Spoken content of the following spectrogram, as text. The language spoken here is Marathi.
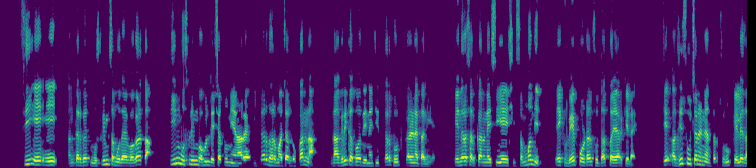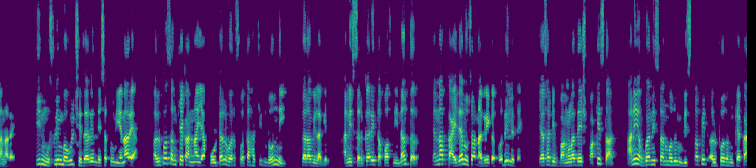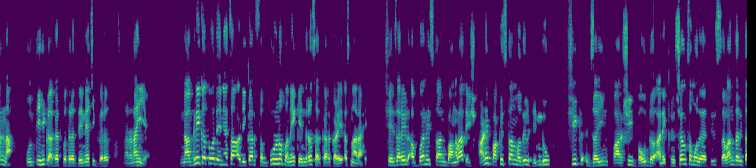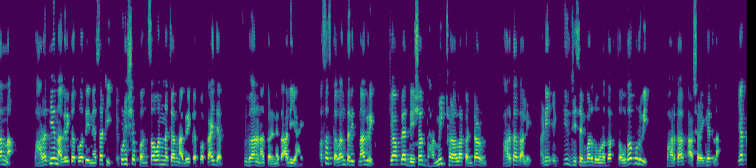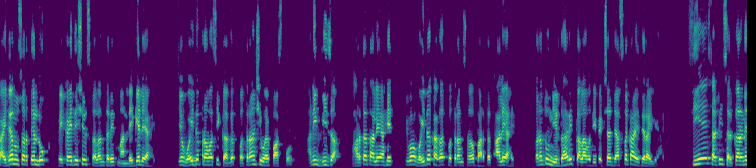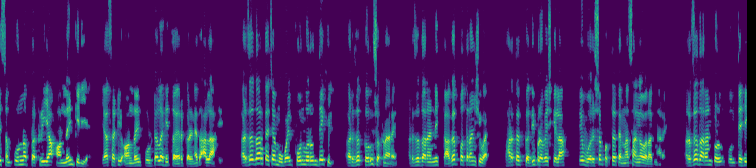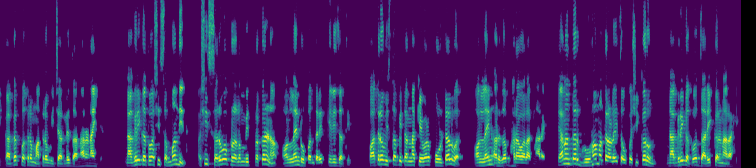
सीएए अंतर्गत मुस्लिम समुदाय वगळता तीन मुस्लिम बहुल देशातून येणाऱ्या इतर धर्माच्या लोकांना नागरिकत्व देण्याची तरतूद करण्यात आली आहे. केंद्र सरकारने सीएशी संबंधित एक वेब पोर्टल सुद्धा तयार केलं आहे जे अधिसूचनेनंतर सुरू केले जाणार आहे. तीन मुस्लिम बहुल शेजारील देशातून येणाऱ्या अल्पसंख्यकांना या पोर्टलवर स्वतःची नोंदणी करावी लागेल आणि सरकारी तपासणीनंतर त्यांना कायद्यानुसार नागरिकत्व दिले जाईल. यासाठी बांगलादेश पाकिस्तान आणि अफगाणिस्तानमधून विस्थापित अल्पसंख्याकांना कोणतीही कागदपत्र देण्याची गरज भासणार नाहीये. नागरिकत्व देण्याचा अधिकार संपूर्णपणे केंद्र सरकारकडे असणार आहे. शेजारील अफगाणिस्तान बांगलादेश आणि पाकिस्तानमधील हिंदू शीख जैन पारशी बौद्ध आणि ख्रिश्चन समुदायातील स्थलांतरितांना भारतीय नागरिकत्व देण्यासाठी एकोणीसशे पंचावन्नच्या नागरिकत्व कायद्यात सुधारणा करण्यात आली आहे. असं स्थलांतरित नागरिक जे आपल्या देशात धार्मिक छळाला कंटाळून भारतात आले आणि एकतीस डिसेंबर दोन हजार चौदा पूर्वी भारतात आश्रय घेतला. या कायद्यानुसार ते लोक बेकायदेशीर स्थलांतरित मानले गेले आहेत. जे वैध प्रवासी कागदपत्रांशिवाय पासपोर्ट आणि विजा भारतात आले आहेत किंवा वैध कागदपत्रांसह भारतात आले आहेत परंतु निर्धारित कालावधीपेक्षा जास्त काळ येथे राहिले आहेत. सीए साठी सरकारने संपूर्ण प्रक्रिया ऑनलाईन केली आहे. यासाठी ऑनलाईन पोर्टलही तयार करण्यात आलं आहे. अर्जदार त्याच्या मोबाईल फोनवरून देखील अर्ज करू शकणार आहे अर्जदारांनी कागदपत्रांशिवाय भारतात कधी प्रवेश केला ते वर्ष फक्त त्यांना सांगावं लागणार आहे. अर्जदारांकडून कोणतेही कागदपत्र मात्र विचारले जाणार नाहीये. नागरिकत्वाशी संबंधित अशी सर्व प्रलंबित प्रकरणं ऑनलाईन रूपांतरित केली जातील. पात्र विस्थापितांना केवळ पोर्टलवर ऑनलाईन अर्ज भरावा लागणार आहे. त्यानंतर गृह मंत्रालय चौकशी करून नागरिकत्व जारी करणार आहे.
